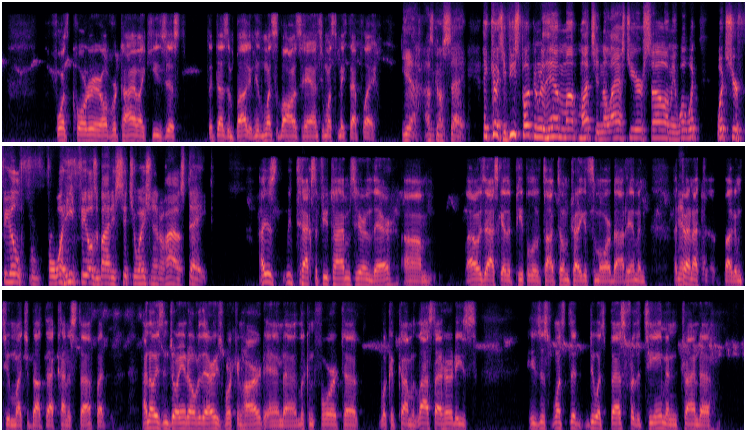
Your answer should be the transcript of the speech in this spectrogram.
fourth quarter overtime, like he's just it doesn't bug him. He wants the ball in his hands. He wants to make that play. Yeah, I was going to say, hey, coach, have you spoken with him much in the last year or so? I mean, what what what's your feel for, for what he feels about his situation at Ohio State? I just we text a few times here and there. Um, I always ask other people who've talked to him, try to get some more about him, and I yeah. try not to bug him too much about that kind of stuff. But I know he's enjoying it over there. He's working hard and uh, looking forward to what could come. Last I heard, he's he just wants to do what's best for the team and trying to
